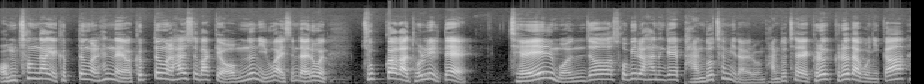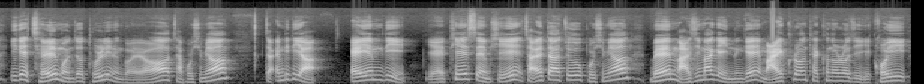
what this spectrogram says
엄청나게 급등을 했네요. 급등을 할 수밖에 없는 이유가 있습니다. 여러분, 주가가 돌릴 때 제일 먼저 소비를 하는 게 반도체입니다. 여러분, 반도체. 그러, 그러다 보니까 이게 제일 먼저 돌리는 거예요. 자, 보시면, 자, 엔비디아, AMD, 예, TSMC. 자, 일단 쭉 보시면 맨 마지막에 있는 게 마이크론 테크놀로지 거의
